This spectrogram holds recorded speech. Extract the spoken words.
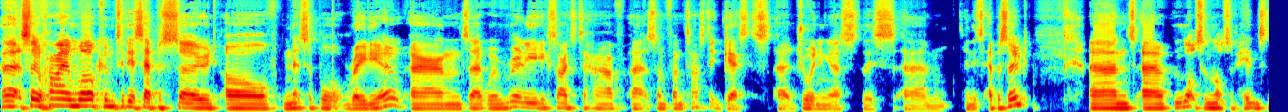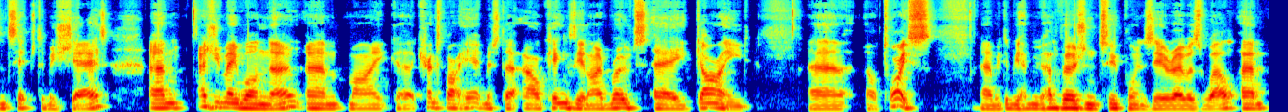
Uh, so, hi and welcome to this episode of NetSupport Radio, and uh, we're really excited to have uh, some fantastic guests uh, joining us this um, in this episode, and uh, lots and lots of hints and tips to be shared. Um, as you may well know, um, my counterpart here, Mr. Al Kingsley, and I wrote a guide, uh, oh, twice. we did. We had, we had version 2.0 as well. Um,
